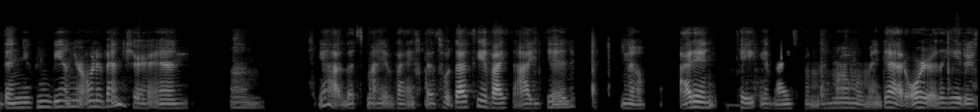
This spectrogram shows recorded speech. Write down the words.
then you can be on your own adventure. And um, yeah, that's my advice. That's what that's the advice I did. You know, I didn't take advice from my mom or my dad or the haters.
